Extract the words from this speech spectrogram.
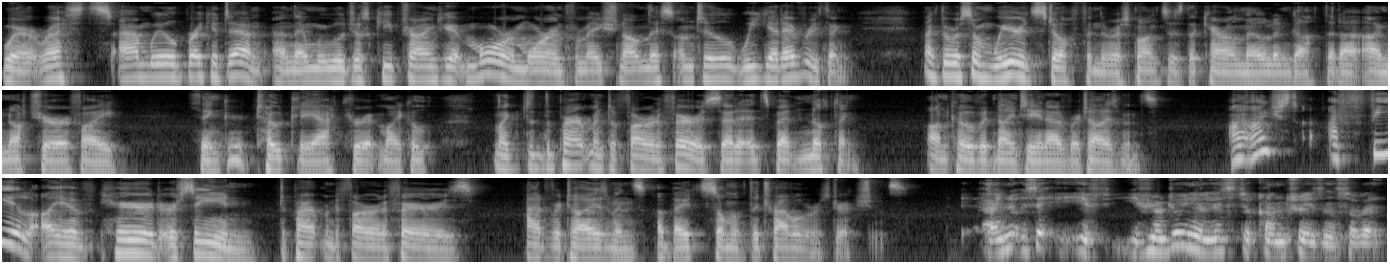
where it rests, and we'll break it down. And then we will just keep trying to get more and more information on this until we get everything. Like there was some weird stuff in the responses that Carol Nolan got that I, I'm not sure if I think are totally accurate, Michael. Like the Department of Foreign Affairs said it had spent nothing on COVID nineteen advertisements. I, I just I feel I have heard or seen Department of Foreign Affairs advertisements about some of the travel restrictions. I know, say, if, if you're doing a list of countries and stuff,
